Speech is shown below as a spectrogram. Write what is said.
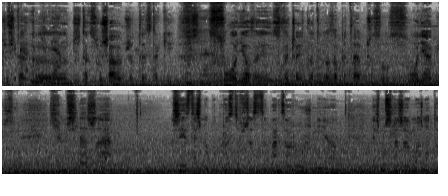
Gdzieś ciekawe, tak, e, gdzieś tak słyszałem, że to jest taki Myślę, słoniowy zwyczaj, dlatego zapytałem, czy są słoniami. Są. ja myślę, że, że jesteśmy po prostu wszyscy bardzo różni. Ja, ja myślę, że można to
